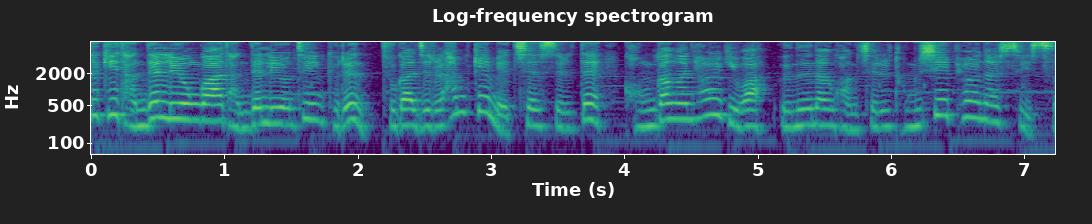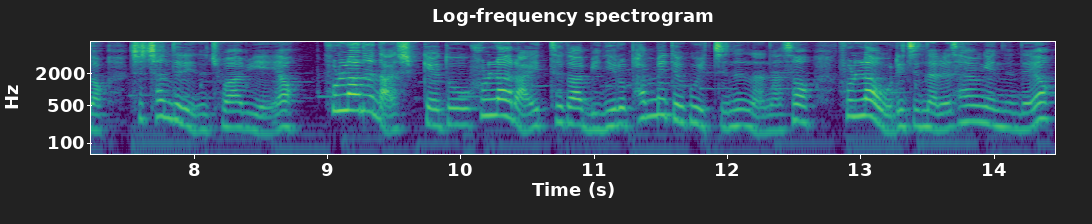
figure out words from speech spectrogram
특히 Dandelion과 Dandelion Twinkle은 두 가지를 함께 매치했을 때 건강한 혈기와 은은한 광채를 동시에 표현할 수 있어 추천드리는 조합이에요. Hoola는 아쉽게도 Hoola Lite가 미니로 판매되고 있지는 않아서 Hoola original을 사용했는데요.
